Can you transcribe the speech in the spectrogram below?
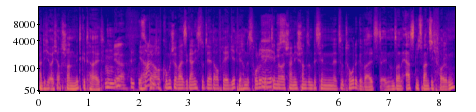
Hatte ich euch auch schon mitgeteilt. Ja. Ihr habt da auch komischerweise gar nicht so sehr darauf reagiert. Wir haben das Holodeck-Thema Äh, ich- wahrscheinlich schon so ein bisschen äh, zu Tode gewalzt in unseren ersten 20 Folgen.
